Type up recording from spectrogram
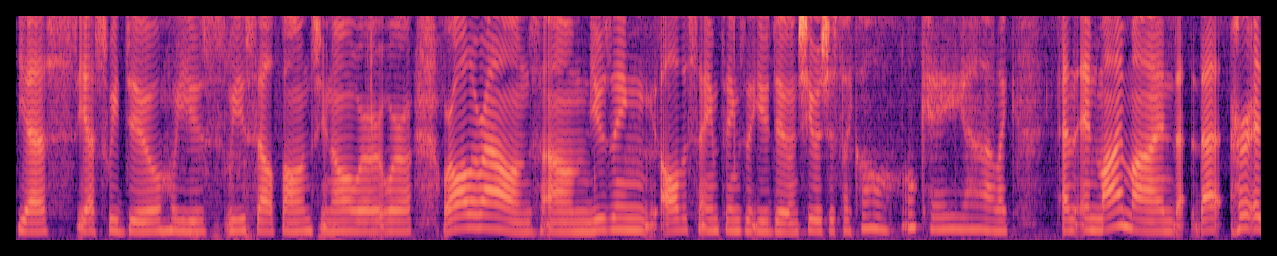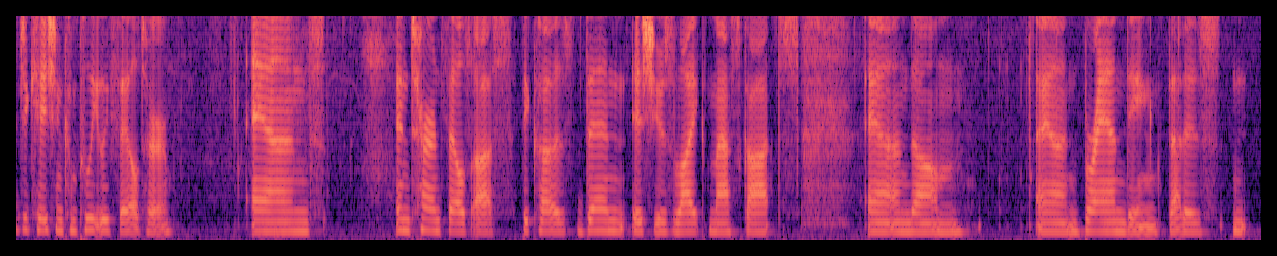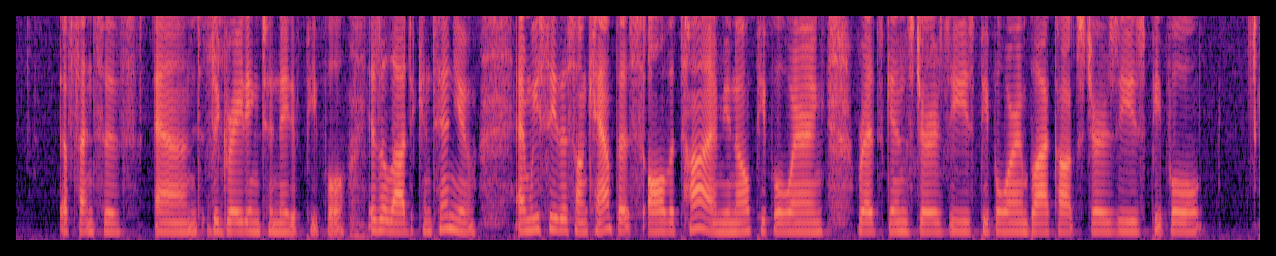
Yes, yes, we do. We use we use cell phones. You know, we're we're we're all around um, using all the same things that you do. And she was just like, oh, okay, yeah, like. And in my mind, that, that her education completely failed her, and in turn fails us because then issues like mascots and um, and branding that is offensive and degrading to Native people mm. is allowed to continue. And we see this on campus all the time, you know, people wearing Redskins jerseys, people wearing Blackhawks jerseys, people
